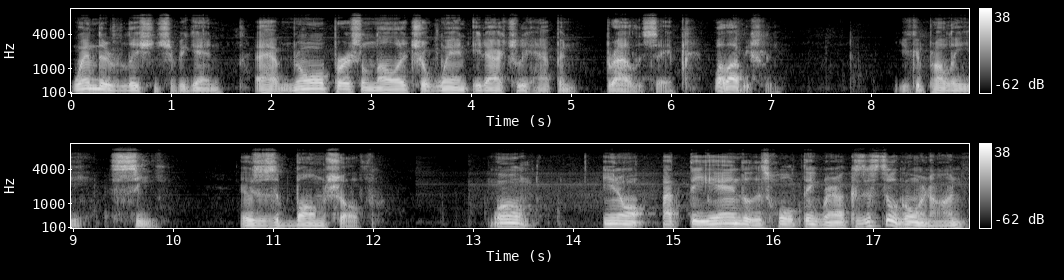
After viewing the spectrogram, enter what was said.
when the relationship began. I have no personal knowledge of when it actually happened, Bradley said. Well, obviously, you could probably see it was just a bombshell. Well, you know, at the end of this whole thing right now, because it's still going on,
